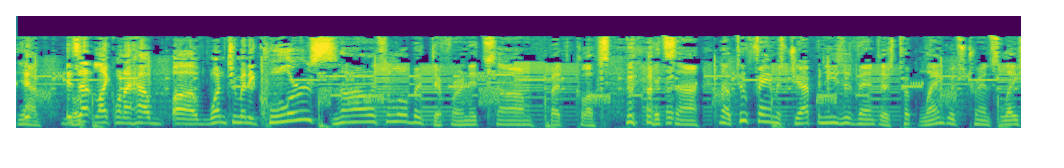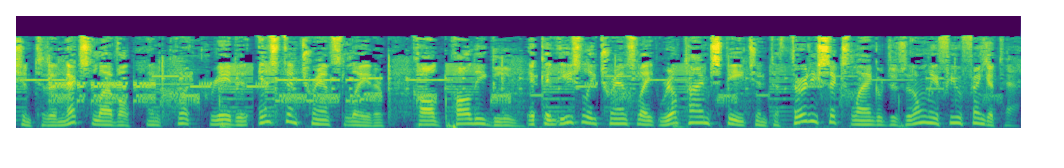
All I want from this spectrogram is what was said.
Yeah. Is that like when I have uh, one too many coolers? No, it's a little bit different. It's um, but close. it's uh, no. Two famous Japanese inventors took language translation to the next level and cr- created an instant translator called Polyglue. It can easily translate real-time speech into 36 languages with only a few finger taps.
